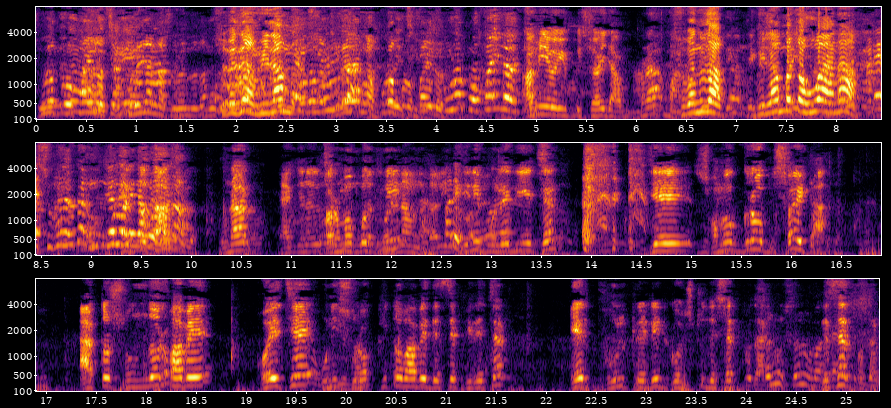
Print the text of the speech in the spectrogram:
পুরো প্রোফাইল হচ্ছে ঘুরে যান না শুভেন্দু দা শুভেন্দু দা বিলম্ব ঘুরে যান না পুরো প্রোফাইল পুরো প্রোফাইল আমি ওই বিষয়ে যাব না শুভেন্দু দা বিলম্ব তো হুয়া है ना কিন্তু তার ওনার ধর্মপত্নী তিনি বলে দিয়েছেন যে সমগ্র বিষয়টা এত সুন্দরভাবে হয়েছে উনি সুরক্ষিতভাবে দেশে ফিরেছেন এর ফুল ক্রেডিট গোজ টু দেশের প্রধান দেশের প্রধান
